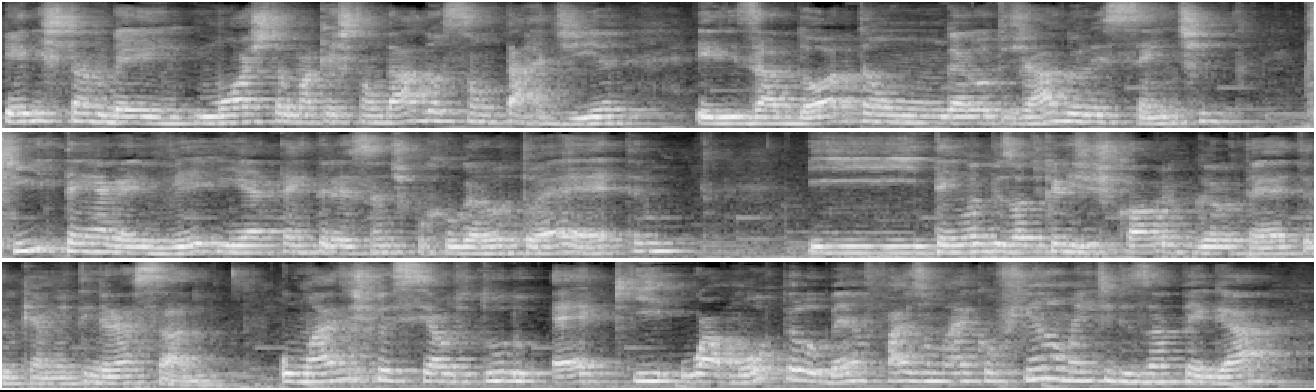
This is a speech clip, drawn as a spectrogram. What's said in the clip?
Eles também mostram uma questão da adoção tardia. Eles adotam um garoto já adolescente que tem HIV e é até interessante porque o garoto é hétero. E tem um episódio que eles descobrem que o garoto é hétero, que é muito engraçado. O mais especial de tudo é que o amor pelo Ben faz o Michael finalmente desapegar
